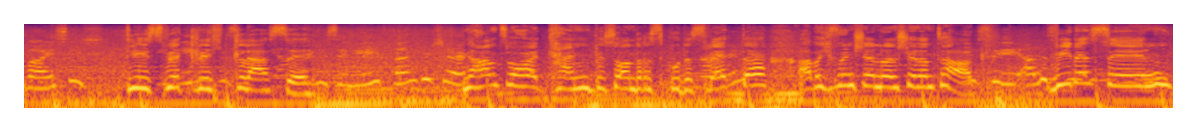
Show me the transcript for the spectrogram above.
Das weiß ich. Die ist wirklich klasse. Sie sind lieb, schön. Wir haben zwar heute kein besonderes gutes Wetter, aber ich wünsche Ihnen einen schönen Tag. Wiedersehen.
